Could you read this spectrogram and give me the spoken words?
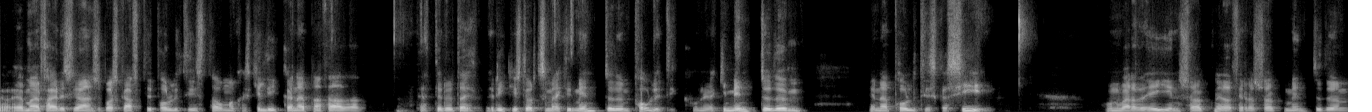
ef maður færi sig aðeins upp á skaftið pólitíst þá má kannski líka nefna það að þetta er auðvitað ríkistjórn sem er ekki mynduð um pólitík, hún er ekki mynduð um eina pólitíska sín Hún var að eigin sögn eða þeirra sögn mynduð um,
